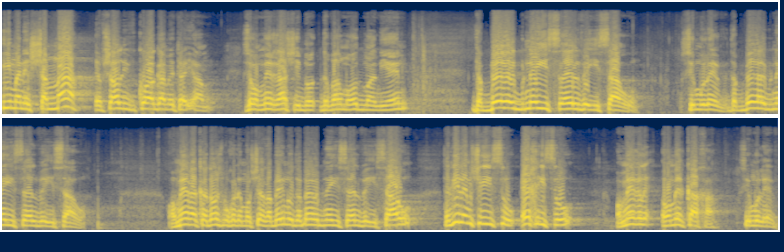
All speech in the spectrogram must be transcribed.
עם הנשמה אפשר לבקוע גם את הים. זה אומר רש"י, דבר מאוד מעניין, דבר אל בני ישראל וייסעו. שימו לב, דבר אל בני ישראל וייסעו. אומר הקדוש ברוך הוא למשה רבינו, דבר אל בני ישראל וייסעו, תגיד להם שייסעו. איך ייסעו? אומר, אומר ככה, שימו לב,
